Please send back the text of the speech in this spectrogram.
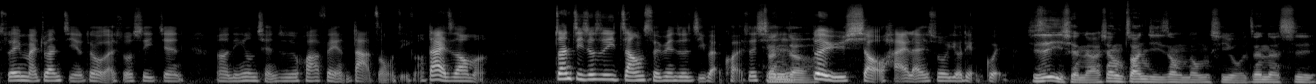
所以买专辑，对我来说是一件呃零用钱就是花费很大宗的地方。大家也知道吗？专辑就是一张，随便就是几百块，所以其实对于小孩来说有点贵。其实以前呢，像专辑这种东西，我真的是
